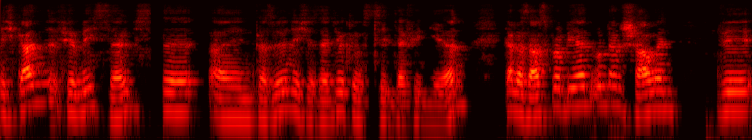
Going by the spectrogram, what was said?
Ich kann für mich selbst äh, ein persönliches Entwicklungsziel definieren, kann das ausprobieren und dann schauen, wie,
